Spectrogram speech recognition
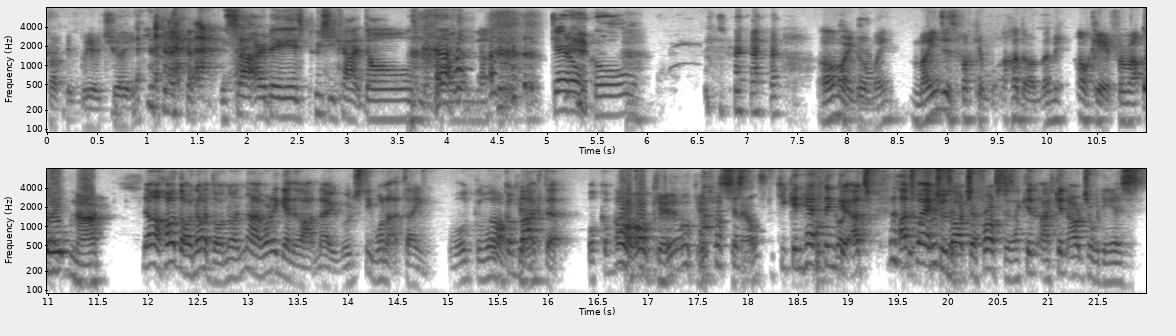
fucking weird shit. the Saturdays, Pussycat Dolls, Madonna. Cheryl Cole. Oh my god, mine, mine's is fucking. Hold on, let me. Okay, for my opener, no, hold on, hold on, no, no, we're not getting to that now. We'll just do one at a time. We'll we'll come back to it. We'll come back. Oh, okay, okay. Just- you can hear think it. That's that's why I chose Archer first because I can I can Archer what he his.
